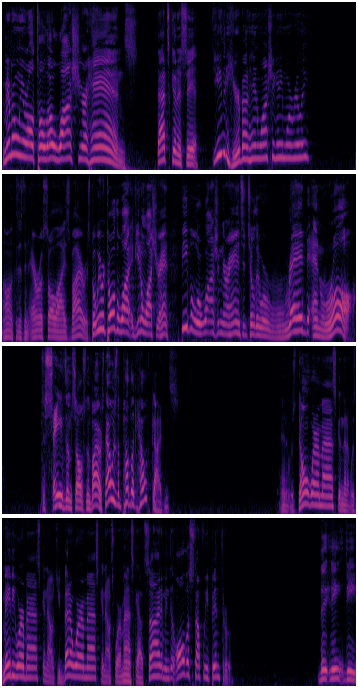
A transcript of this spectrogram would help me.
Remember when we were all told, oh, wash your hands? That's going to say, do you even hear about hand washing anymore, really? Oh, because it's an aerosolized virus. But we were told to wash, if you don't wash your hands, people were washing their hands until they were red and raw to save themselves from the virus. That was the public health guidance. And it was don't wear a mask, and then it was maybe wear a mask, and now it's you better wear a mask, and now it's wear a mask outside. I mean, all the stuff we've been through the, the, the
